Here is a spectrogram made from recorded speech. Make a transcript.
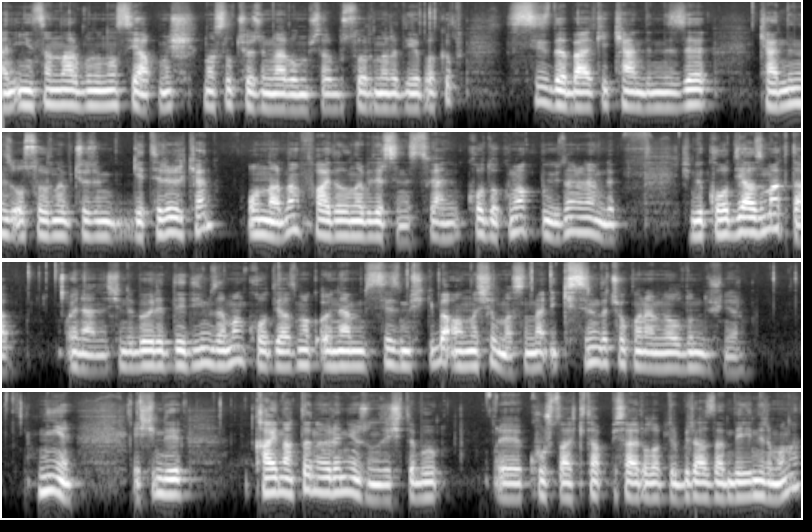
hani insanlar bunu nasıl yapmış, nasıl çözümler bulmuşlar bu sorunlara diye bakıp siz de belki kendinize kendiniz o soruna bir çözüm getirirken onlardan faydalanabilirsiniz. Yani kod okumak bu yüzden önemli. Şimdi kod yazmak da önemli. Şimdi böyle dediğim zaman kod yazmak önemsizmiş gibi anlaşılmasın. Ben ikisinin de çok önemli olduğunu düşünüyorum. Niye? E şimdi kaynaktan öğreniyorsunuz işte bu e, kurslar, kitap vesaire olabilir. Birazdan değinirim ona.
